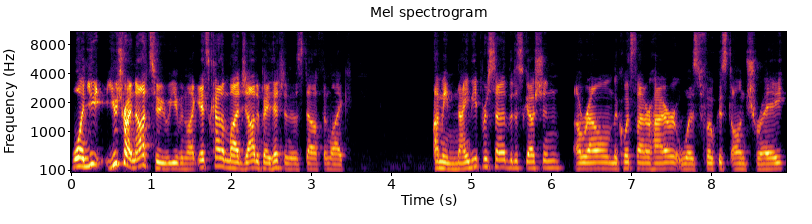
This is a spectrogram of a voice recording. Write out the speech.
One, you you try not to even like it's kind of my job to pay attention to this stuff and like I mean, 90% of the discussion around the Quin hire was focused on Trae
